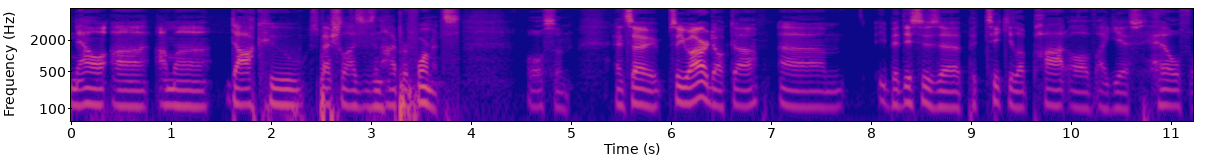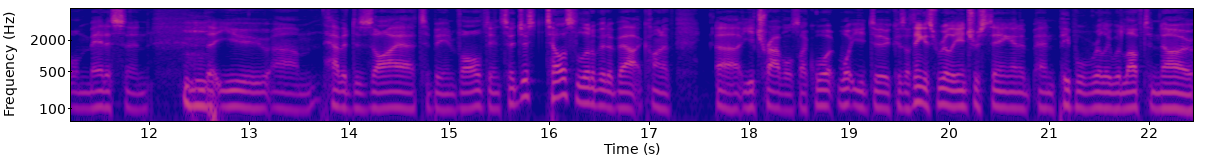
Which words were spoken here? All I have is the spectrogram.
now uh, I'm a doc who specializes in high performance. Awesome. And so, so you are a doctor, um, but this is a particular part of, I guess, health or medicine mm-hmm. that you um, have a desire to be involved in. So, just tell us a little bit about kind of uh, your travels, like what what you do, because I think it's really interesting, and and people really would love to know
